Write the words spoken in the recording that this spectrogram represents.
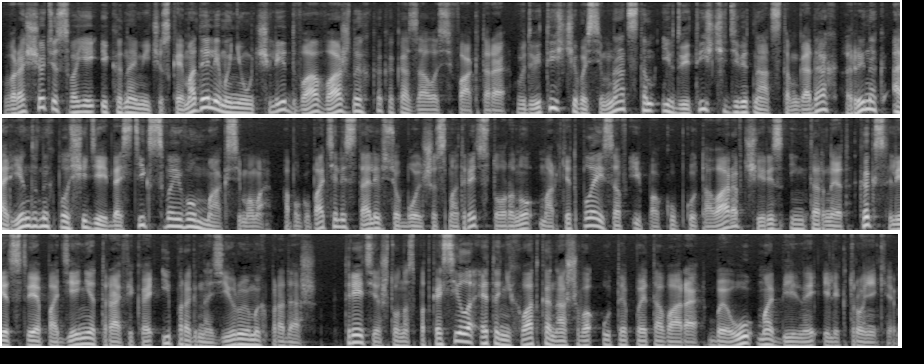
В расчете своей экономической модели мы не учли два важных, как оказалось, фактора. В 2018 и в 2019 годах рынок арендных площадей достиг своего максимума, а покупатели стали все больше смотреть в сторону маркетплейсов и покупку товаров через интернет, как следствие падения трафика и прогнозируемых планируемых продаж. Третье, что нас подкосило, это нехватка нашего УТП-товара – БУ мобильной электроники.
